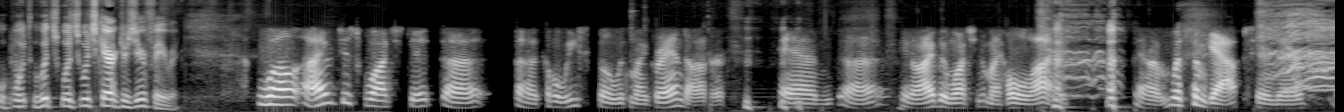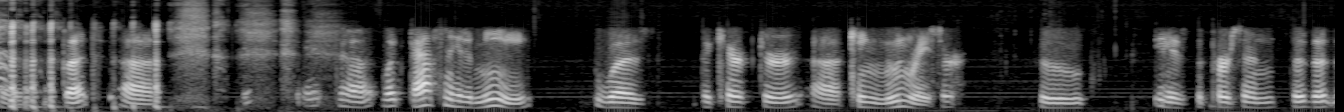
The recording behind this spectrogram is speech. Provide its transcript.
which which which character is your favorite? Well, I just watched it uh, a couple weeks ago with my granddaughter, and uh, you know I've been watching it my whole life, um, with some gaps here and there. Uh, but uh, it, uh, what fascinated me was the character uh, King Moonracer, who is the person the the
